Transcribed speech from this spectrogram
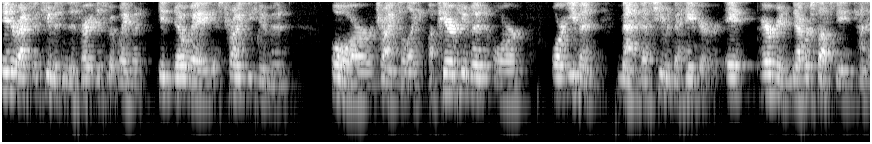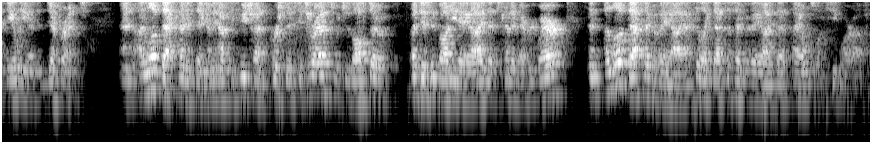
interacts with humans in this very intimate way, but in no way is trying to be human or trying to like appear human or or even manifest human behavior. It, Peregrine never stops being kind of alien and different. And I love that kind of thing. I mean, I was a huge fan of Person of Interest, which is also a disembodied AI that's kind of everywhere. And I love that type of AI. I feel like that's the type of AI that I always want to see more of.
